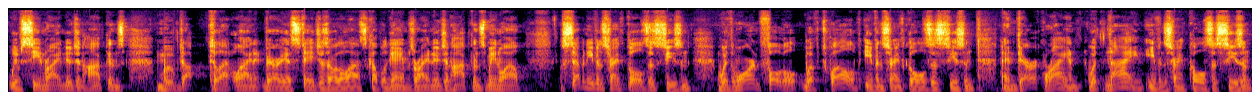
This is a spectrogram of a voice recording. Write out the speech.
we've seen Ryan Nugent Hopkins moved up to that line at various stages over the last couple of games. Ryan Nugent Hopkins, meanwhile, seven even strength goals this season, with Warren Foegele with 12 even strength goals this season, and Derek Ryan with nine even strength goals this season,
